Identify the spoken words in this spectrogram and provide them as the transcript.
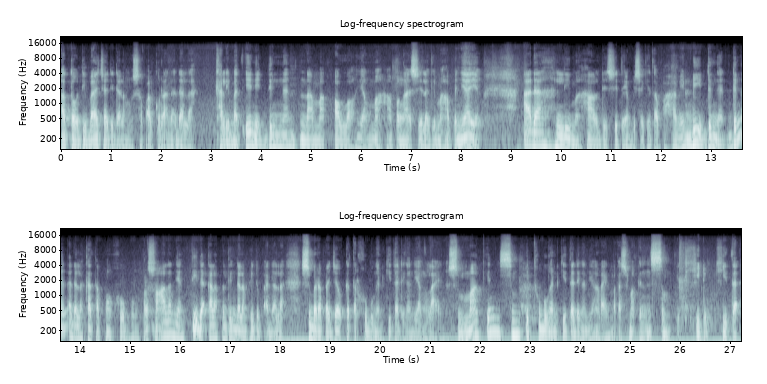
atau dibaca di dalam mushaf Al-Quran adalah kalimat ini dengan nama Allah yang maha pengasih lagi maha penyayang. Ada lima hal di situ yang bisa kita pahami. Bi dengan. Dengan adalah kata penghubung. Persoalan yang tidak kalah penting dalam hidup adalah seberapa jauh keterhubungan kita dengan yang lain. Semakin sempit hubungan kita dengan yang lain, maka semakin sempit hidup kita.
